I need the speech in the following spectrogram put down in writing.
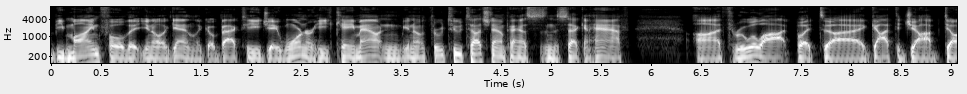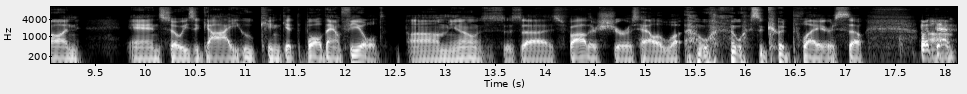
be mindful that you know again, like go back to EJ Warner, he came out and you know threw two touchdown passes in the second half, uh, threw a lot, but uh, got the job done. And so he's a guy who can get the ball downfield. Um, you know, his, his, uh, his, father sure as hell was a good player. So, but that um,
